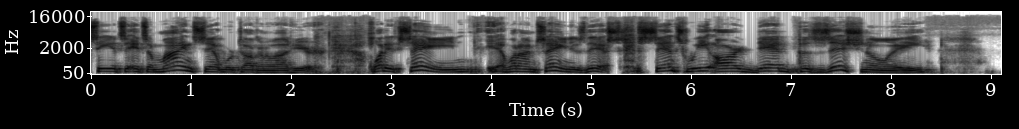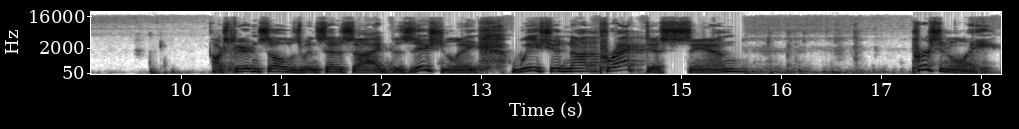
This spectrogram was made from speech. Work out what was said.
See, it's it's a mindset we're talking about here. What it's saying, what I'm saying is this: since we are dead positionally, our spirit and soul has been set aside positionally. We should not practice sin personally.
